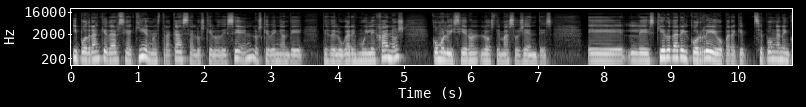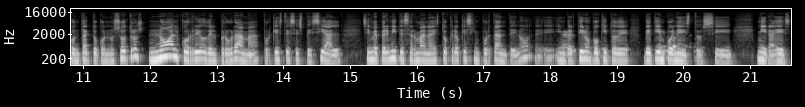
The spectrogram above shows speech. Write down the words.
Y podrán quedarse aquí en nuestra casa los que lo deseen, los que vengan de, desde lugares muy lejanos, como lo hicieron los demás oyentes. Eh, les quiero dar el correo para que se pongan en contacto con nosotros, no al correo del programa, porque este es especial. Si me permites, hermana, esto creo que es importante, ¿no? Eh, invertir un poquito de, tiempo en esto. Sí. Mira, es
